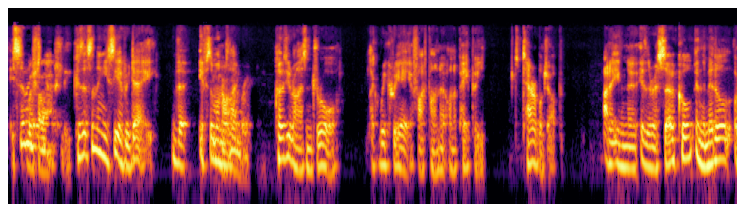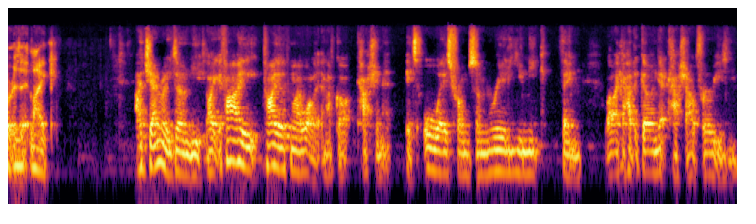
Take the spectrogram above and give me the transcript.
it's so interesting that. actually because it's something you see every day. That if someone was like, close your eyes and draw, like recreate a five pound note on a paper, you- it's a terrible job. I don't even know. Is there a circle in the middle, or is it like? I generally don't use, like if I if I open my wallet and I've got cash in it, it's always from some really unique thing. Where like I had to go and get cash out for a reason,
